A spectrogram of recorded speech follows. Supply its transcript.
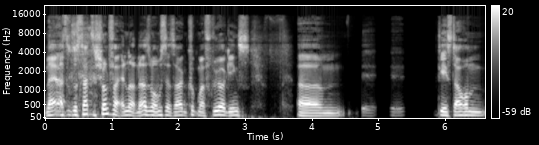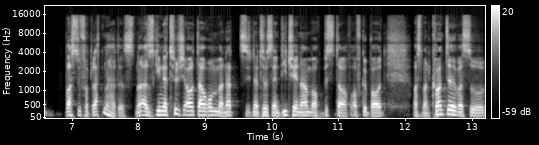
Naja, also das hat sich schon verändert. Ne? Also man muss ja sagen, guck mal, früher ging's ähm, ging's darum, was du für Platten hattest. Ne? Also es ging natürlich auch darum, man hat sich natürlich seinen DJ-Namen auch ein bisschen darauf aufgebaut, was man konnte, was so,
